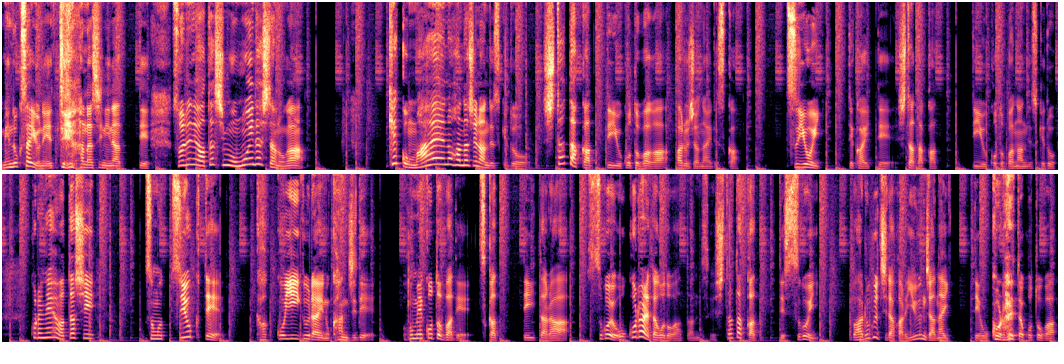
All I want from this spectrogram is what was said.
面倒くさいよねっていう話になってそれで私も思い出したのが結構前の話なんですけど「したたか」っていう言葉があるじゃないですか。強いって書いて「したたか」っていう言葉なんですけどこれね私その強くてかっこいいぐらいの感じで褒め言葉で使っていたらすごい怒られたことがあったんですよ。したたかってすごい悪口だから言うんじゃないって怒られたことが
